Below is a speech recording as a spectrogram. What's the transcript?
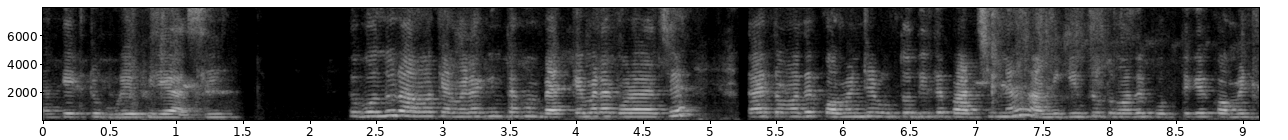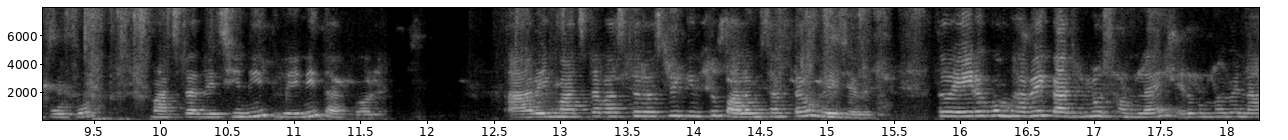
তাকে একটু ঘুরে ফিরে আসি। তো বন্ধুরা, আমার ক্যামেরা কিন্তু এখন ব্যাক ক্যামেরা করা আছে। তাই তোমাদের কমেন্টের উত্তর দিতে পারছি না। আমি কিন্তু তোমাদের প্রত্যেকের কমেন্ট পড়ব। মাছটা বেছে নিই ধুয়ে নিই তারপর। আর এই মাছটা বাঁচতে বাঁচতে কিন্তু পালং শাকটাও হয়ে যাবে। তো এইরকম ভাবেই কাজগুলো সামলাই এরকম ভাবে না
